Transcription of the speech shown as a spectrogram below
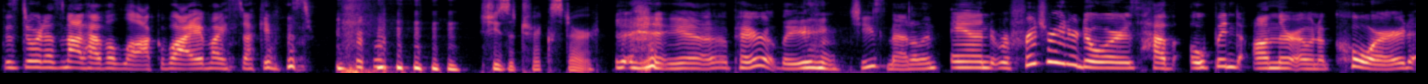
this door does not have a lock. Why am I stuck in this room? She's a trickster. yeah, apparently. She's Madeline. And refrigerator doors have opened on their own accord,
